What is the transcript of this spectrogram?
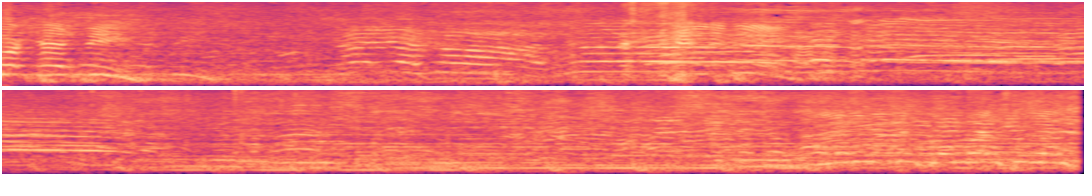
Olympic Taekwondo Academy. Very, very congratulations.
